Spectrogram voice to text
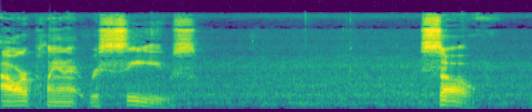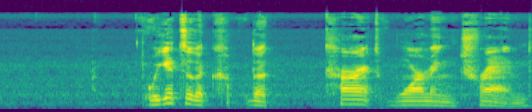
our planet receives. So, we get to the the current warming trend.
